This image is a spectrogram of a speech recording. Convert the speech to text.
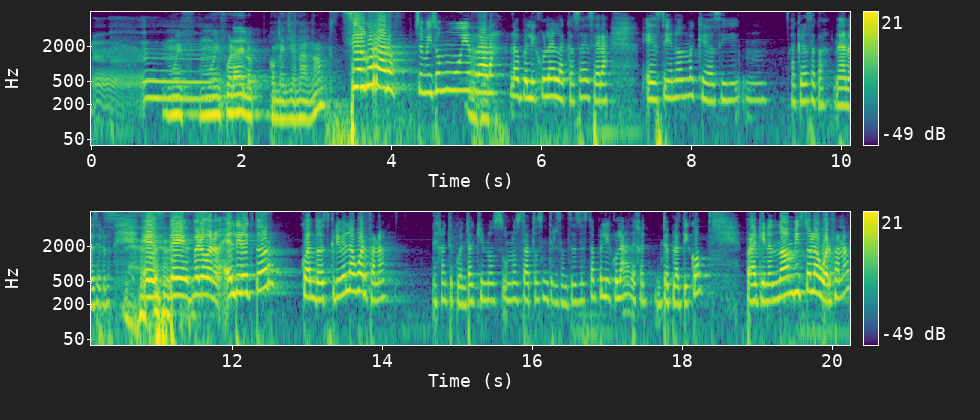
mm, Muy, muy fuera de lo convencional, ¿no? Sí, algo raro. Se me hizo muy rara la película de La Casa de Cera. Este, yo no me quedé así. mm, ¿A qué hora acá? No, no es cierto. Este, pero bueno, el director, cuando escribe La huérfana, déjate cuento aquí unos, unos datos interesantes de esta película, deja- te platico. Para quienes no han visto La huérfana,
